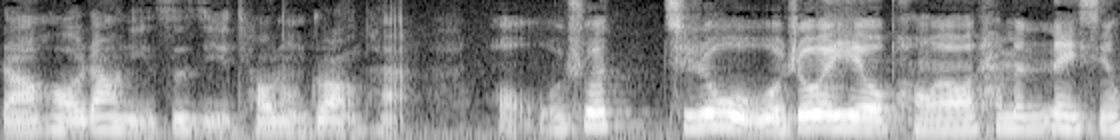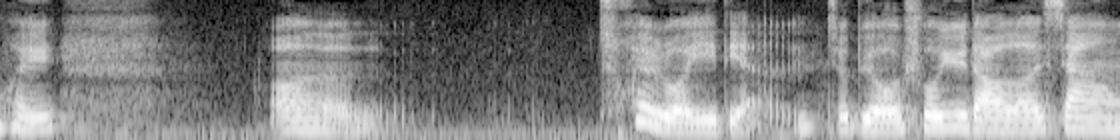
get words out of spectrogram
然后让你自己调整状态。哦，我说，其实我我周围也有朋友，他们内心会，嗯，脆弱一点。就比如说遇到了像，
